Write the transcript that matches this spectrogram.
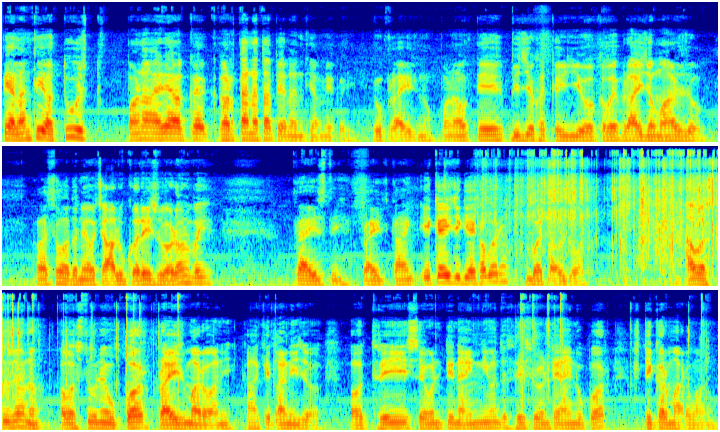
પહેલાંથી હતું જ પણ અરે કરતા નહોતા પહેલાંથી અમે કહી એવું પ્રાઇઝનું પણ આ વખતે બીજી વખત કહી ગયો, કે ભાઈ પ્રાઇઝો મારજો. કશો હતો ને હવે ચાલુ કરીશું, હેડો ને ભાઈ. પ્રાઇઝની પ્રાઇઝ કારણ એ કઈ જગ્યાએ ખબર? બતાવજો. આ વસ્તુ છે ને, આ વસ્તુને ઉપર પ્રાઇઝ મારવાની. કાં કેટલાની છે? હવે થ્રી સેવન્ટી નાઇનની હોય તો થ્રી સેવન્ટી નાઇન ઉપર સ્ટીકર મારવાનું.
